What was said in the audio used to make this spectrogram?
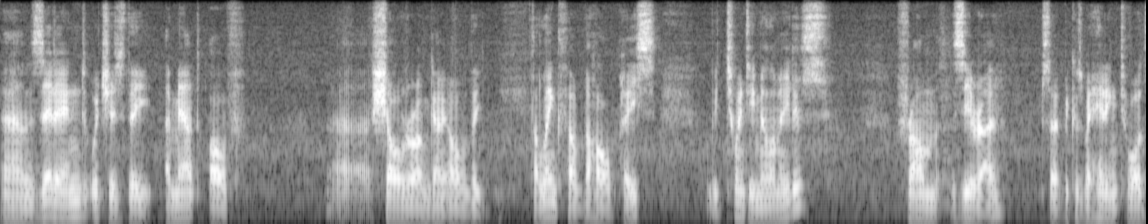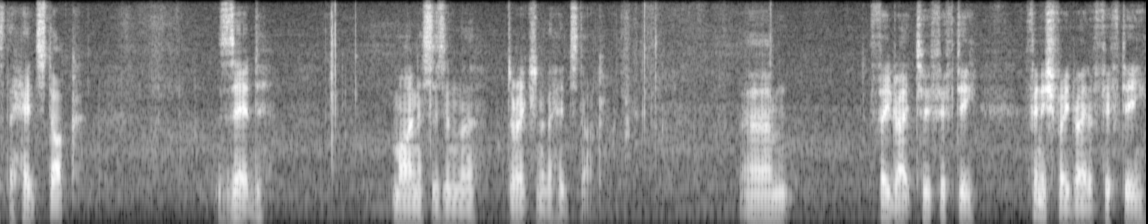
Uh, Z end which is the amount of uh, shoulder I'm going oh the the length of the whole piece will be 20 millimeters from zero. So because we're heading towards the headstock Z minus is in the direction of the headstock. Um, feed rate 250 finish feed rate of 50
